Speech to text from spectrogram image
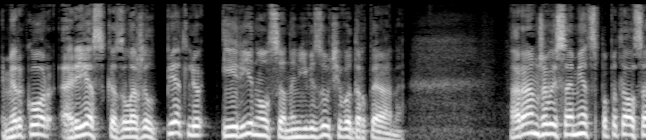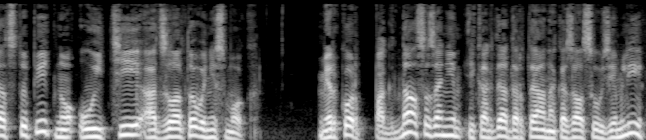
Меркор резко заложил петлю и ринулся на невезучего Дортеана. Оранжевый самец попытался отступить, но уйти от золотого не смог. Меркор погнался за ним, и когда Дортеан оказался у земли,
